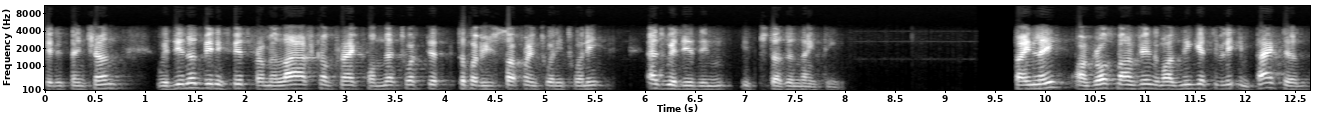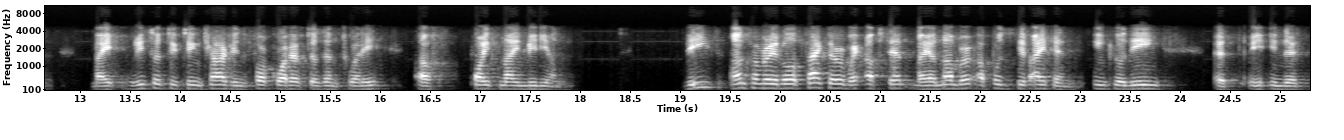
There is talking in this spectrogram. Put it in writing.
Philippe mentioned, we did not benefit from a large contract for network topology software in 2020 as we did in 2019. Finally, our gross margin was negatively impacted by restructuring charge in the fourth quarter of 2020 of 0.9 million. These unfavorable factors were offset by a number of positive items, including uh, in the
